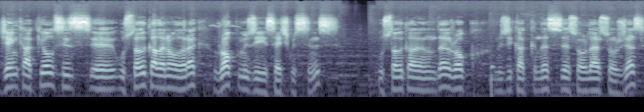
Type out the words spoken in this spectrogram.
Cenk Akyol siz e, ustalık alanı olarak rock müziği seçmişsiniz. Ustalık alanında rock müzik hakkında size sorular soracağız.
